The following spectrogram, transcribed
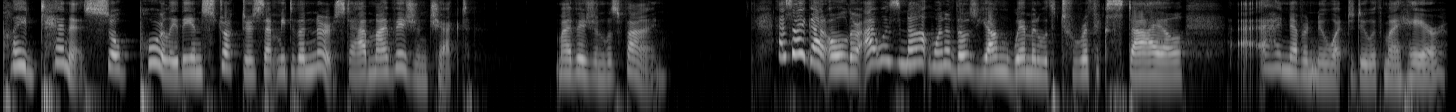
played tennis so poorly the instructor sent me to the nurse to have my vision checked. My vision was fine. As I got older, I was not one of those young women with terrific style. I never knew what to do with my hair.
